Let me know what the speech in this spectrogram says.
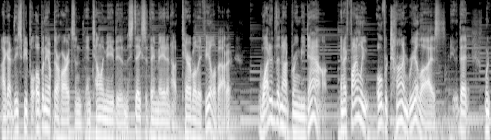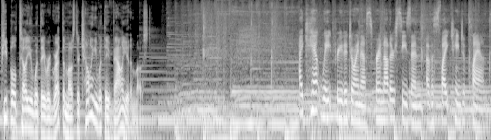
I got these people opening up their hearts and, and telling me the mistakes that they made and how terrible they feel about it. Why did that not bring me down? And I finally, over time, realized that when people tell you what they regret the most, they're telling you what they value the most. I can't wait for you to join us for another season of A Slight Change of Plans,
